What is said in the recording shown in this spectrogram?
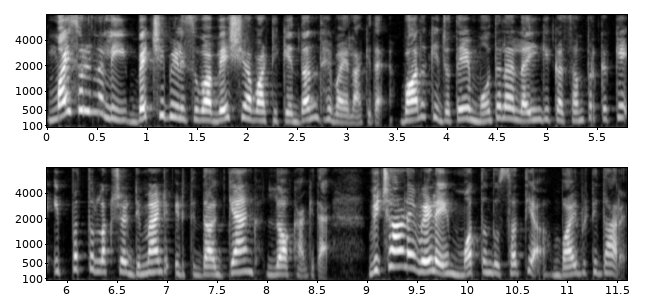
ಮೈಸೂರಿನಲ್ಲಿ ಬೆಚ್ಚಿ ಬೀಳಿಸುವ ವೇಶ್ಯಾವಾಟಿಕೆ ದಂಧೆ ಬಯಲಾಗಿದೆ. ಬಾಲಕಿ ಜೊತೆ ಮೊದಲ ಲೈಂಗಿಕ ಸಂಪರ್ಕಕ್ಕೆ ಇಪ್ಪತ್ತು ಲಕ್ಷ ಡಿಮ್ಯಾಂಡ್ ಇಡ್ತಿದ್ದ ಗ್ಯಾಂಗ್ ಲಾಕ್ ಆಗಿದೆ. ವಿಚಾರಣೆ ವೇಳೆ ಮತ್ತೊಂದು ಸತ್ಯ ಬಾಯ್ಬಿಟ್ಟಿದ್ದಾರೆ.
